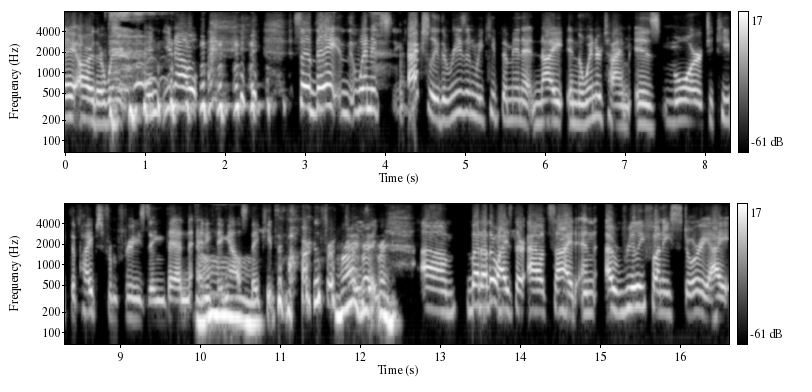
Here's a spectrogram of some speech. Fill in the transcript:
They are. They're wearing, and you know, so they when it's actually the reason we keep them in at night in the wintertime is more to keep the pipes from freezing than anything oh. else. They oh. keep the barn from right, freezing. Right, right, um, but otherwise, they're outside. And a really funny story. I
